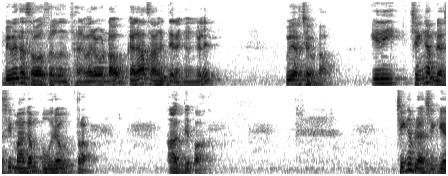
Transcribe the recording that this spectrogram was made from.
വിവിധ സ്രോതസ്സിൽ നിന്ന് ധനവരവുണ്ടാവും. കലാസാഹിത്യ രംഗങ്ങളിൽ ഉയർച്ച ഉണ്ടാവും ഇനി ചിങ്ങം രാശി മകം പൂര ഉത്രം. ആദ്യപാദം ചിങ്ങം രാശിക്ക്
